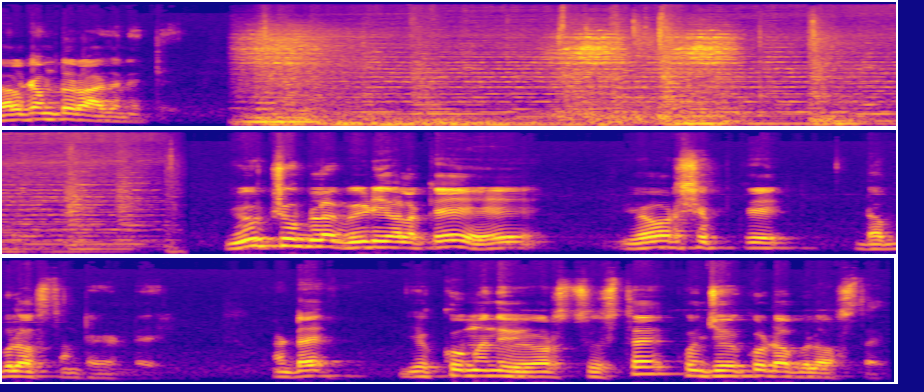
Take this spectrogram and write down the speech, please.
వెల్కమ్ టు రాజనీతి. యూట్యూబ్లో వీడియోలకి వ్యూవర్షిప్కి డబ్బులు వస్తుంటాయండి. అంటే ఎక్కువ మంది వ్యూవర్స్ చూస్తే కొంచెం ఎక్కువ డబ్బులు వస్తాయి.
